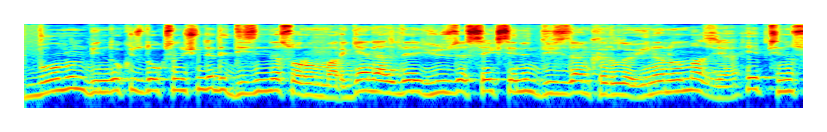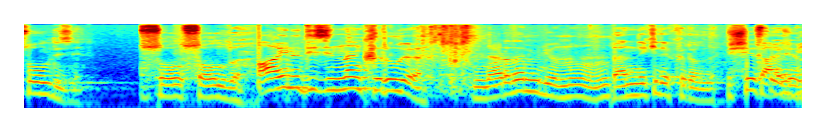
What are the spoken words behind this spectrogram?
Bunun 1993'ünde de dizinde sorun var. Genelde %80'in dizden kırılıyor. İnanılmaz ya. Hepsinin sol dizi. Sol soldu. Aynı dizinden kırılıyor. Nereden biliyorsun lan onu? Bendeki de kırıldı. Bir şey söyleyeceğim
